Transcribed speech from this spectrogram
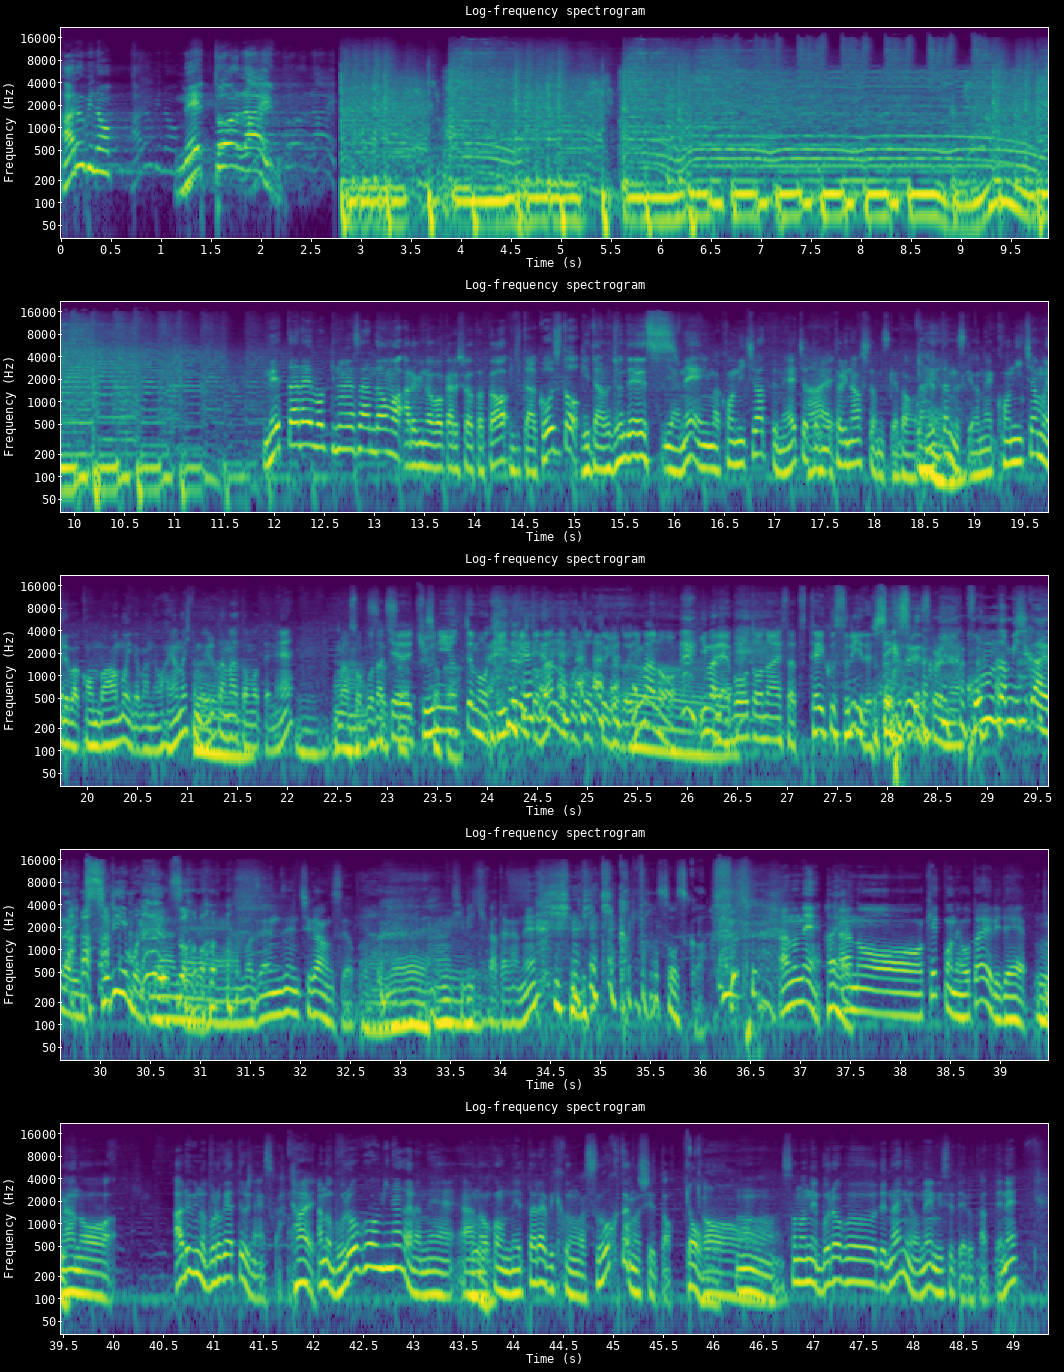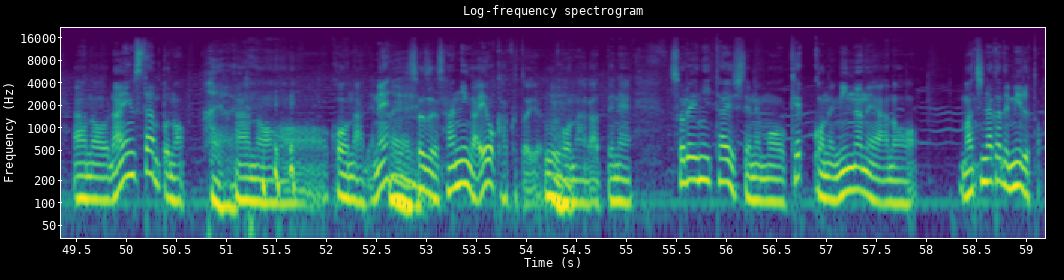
アルビのネットアライブ。ネットアライブお聞きの皆さんどうもアルビのボーカルショートとギター工事とギターの順です。いやね今こんにちはってねちょっとね、はい。取り直したんですけど、い。言ったんですけどねこんにちはもいればこんばんはもいればねおはようの人もいるかなと思ってね、まあそこだけ急に言っっても聞いてる人何のことって言うけど 今のうん。今ね。冒頭の挨拶テイク3でした。テイク3ですこれね。こんな短い間に3もいってる。そう。もう全然違うんですよ、ね。うん。響き方がね。響き方？はそうですか。あのね、はいはい。あのー結構ねお便りで、うん。あのーアルビのブログやってるじゃないですか、はい。あのブログを見ながらねあの、うん。このネットライブ聞くのがすごく楽しいと、おうん、そのねブログで何をね見せてるかってねあの LINE スタンプの。あのーコーナーでね、はいそれぞれ3人が絵を描くといううん。コーナーがあってね、それに対してねもう結構ねみんなねあの街中で見ると。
